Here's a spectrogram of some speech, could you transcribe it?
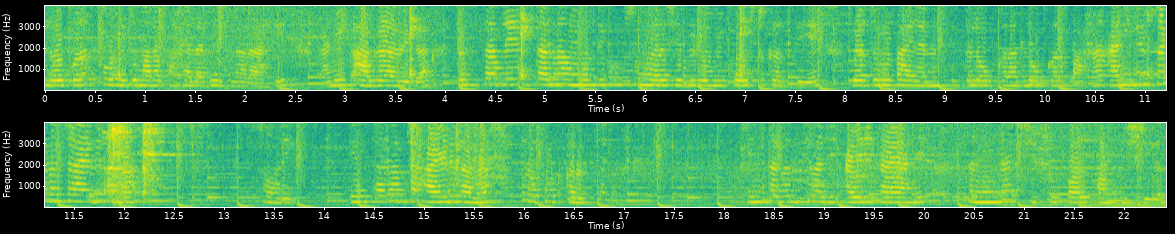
लवकरच तो मी तुम्हाला पाहायला भेटणार आहे. आणि एक आगळा वेगळा. तसंच आपल्या इंस्टाग्रामवरती खूप सुंदर असे व्हिडिओ मी पोस्ट करते जर तुम्ही पाहिले नसतील तर लवकरात लवकर पहा. आणि इंस्टाग्रामच्या आय डीला ना सॉरी इंस्टाग्रामच्या आय डीला ना सपोर्ट करत चला. इंस्टाग्रामची माझी आय डी काय आहे? शिशुपाल ऑफिशियल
